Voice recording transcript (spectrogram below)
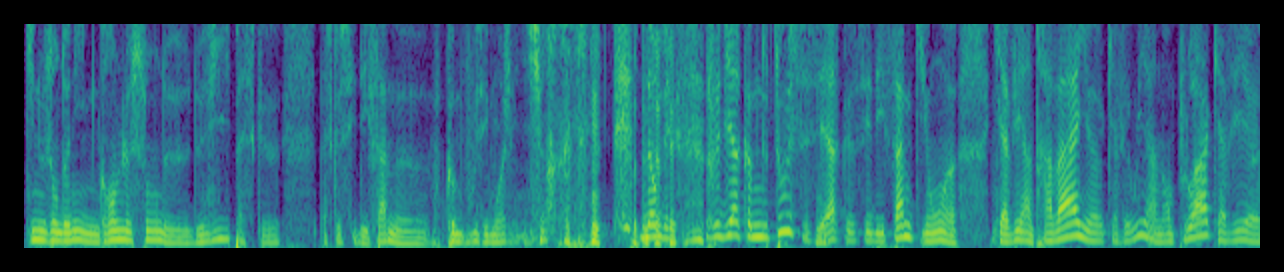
qui nous ont donné une grande leçon de, de vie parce que parce que c'est des femmes euh, comme vous et moi j'allais dire. Non mais je veux dire comme nous tous c'est à dire que c'est des femmes qui ont euh, qui avaient un travail euh, qui avaient oui un emploi qui avaient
